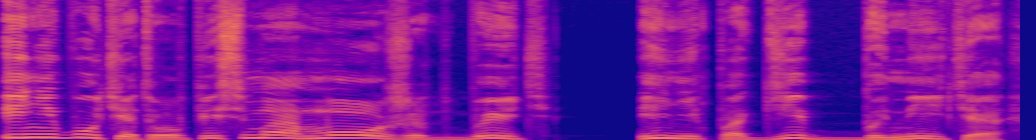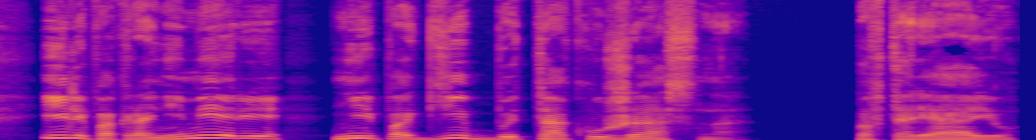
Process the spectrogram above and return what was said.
и не будь этого письма, может быть, и не погиб бы Митя, или, по крайней мере, не погиб бы так ужасно. Повторяю,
